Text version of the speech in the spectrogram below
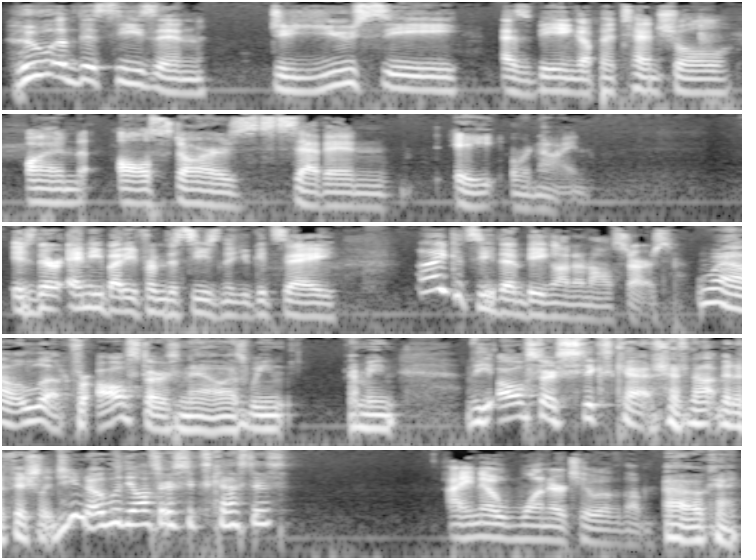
Who of this season do you see as being a potential on All Stars seven, eight, or nine? Is there anybody from the season that you could say, I could see them being on an All Stars? Well, look for All Stars now. As we, I mean, the All Star Six cast has not been officially. Do you know who the All Star Six cast is? I know one or two of them. Oh, okay.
